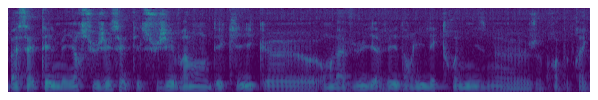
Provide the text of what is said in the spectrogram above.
bah, ça a été le meilleur sujet, ça a été le sujet vraiment de déclic. Euh, on l'a vu, il y avait dans l'électronisme, je crois à peu près,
